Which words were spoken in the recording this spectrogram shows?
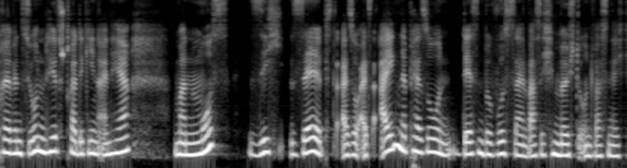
Prävention und Hilfsstrategien einher. Man muss sich selbst, also als eigene Person, dessen bewusst sein, was ich möchte und was nicht.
